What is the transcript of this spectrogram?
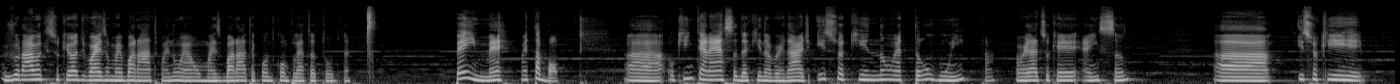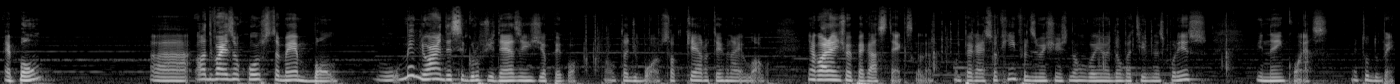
Eu jurava que isso aqui é o Advisor mais barato, mas não é. O mais barato é quando completa tudo, né? Bem meh, mas tá bom. Uh, o que interessa daqui, na verdade, isso aqui não é tão ruim, tá? Na verdade, isso aqui é, é insano. Uh, isso aqui é bom. Uh, o Advisor Corps também é bom. O melhor desse grupo de 10 a gente já pegou. Então tá de boa. Só quero terminar ele logo. E agora a gente vai pegar as techs, galera. Vamos pegar isso aqui. Infelizmente a gente não ganhou Innovativeness por isso. E nem com essa. Mas tudo bem.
